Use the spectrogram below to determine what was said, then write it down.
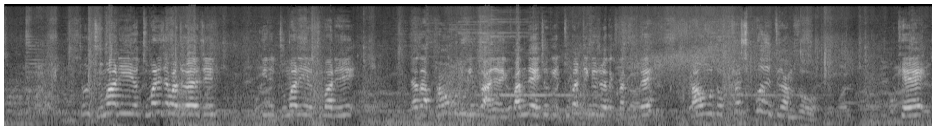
사용할 수쫄두 마리에요. 두 마리 잡아줘야지. 모기는 두 마리에요 두 마리. 야 나 방어구 녹인 거 아니야? 이거 맞네. 저기 도발 땡겨줘야 될 것 같은데? 방어구도 80% 감소. 오케이.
